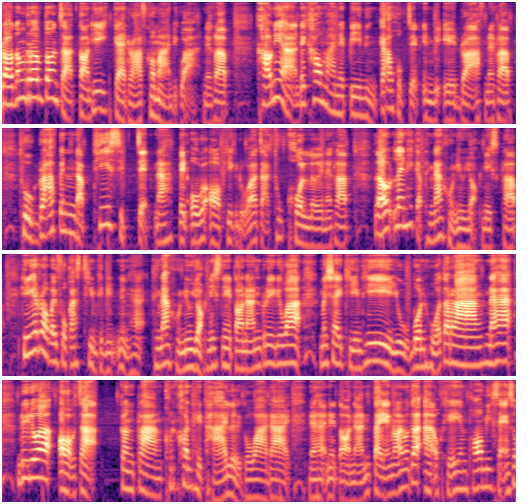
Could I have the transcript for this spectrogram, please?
เราต้องเริ่มต้นจากตอนที่แกดราฟเข้ามาดีกว่านะครับเขาเนี่ยได้เข้ามาในปี 1967 NBA Draft นะครับ ถูกดราฟเป็นอันดับที่ 17 นะ เป็น overall pick หรือว่าจากทุกคนเลยนะครับ แล้วเล่นให้กับทางด้านของ New York Knicks ครับ ทีนี้เราไปโฟกัสทีมกันนิดหนึ่งฮะ ทางด้านของ New York Knicks ในตอนนั้นเรียกได้ว่าไม่ใช่ทีมที่อยู่บนหัวตารางนะฮะ เรียกได้ว่าออกจาก กลางๆ ค่อนๆท้ายๆเลยก็ว่าได้นะฮะในตอนนั้นแต่อย่างน้อยมันก็อ่าโอเค ยังพอมีแสงส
